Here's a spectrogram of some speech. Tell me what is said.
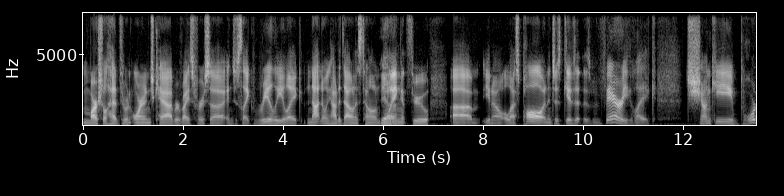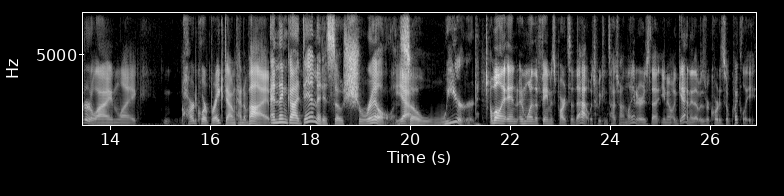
Marshall head through an orange cab or vice versa, and just like really like not knowing how to dial in his tone, Yeah. playing it through, um, you know, a Les Paul, and it just gives it this very like chunky, borderline like hardcore breakdown kind of vibe. and then god damn it is so shrill and Yeah. so weird Well, and, and one of the famous parts of that, which we can touch on later, is that you know again that was recorded so quickly.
